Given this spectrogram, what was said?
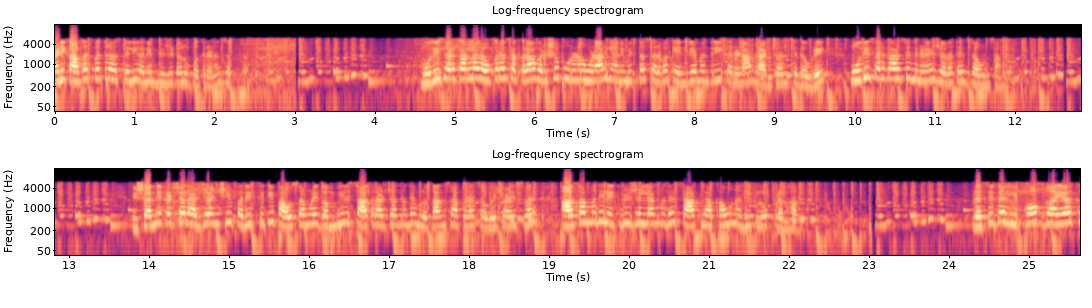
आणि कागदपत्र असलेली अनेक डिजिटल उपकरणं जप्त. मोदी सरकारला लवकरच अकरा वर्ष पूर्ण होणार यानिमित्त सर्व केंद्रीय मंत्री करणार राज्यांचे दौरे. मोदी सरकारचे निर्णय जनतेत जाऊन सांगणार ईशान्येकडच्या राज्यांची परिस्थिती पावसामुळे गंभीर सात राज्यांमध्ये मृतांचा आकडा चव्वेचाळीसवर. आसाममधील एकवीस जिल्ह्यांमध्ये सात लाखाहून अधिक लोक प्रभावित. प्रसिद्ध हिपहॉप गायक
